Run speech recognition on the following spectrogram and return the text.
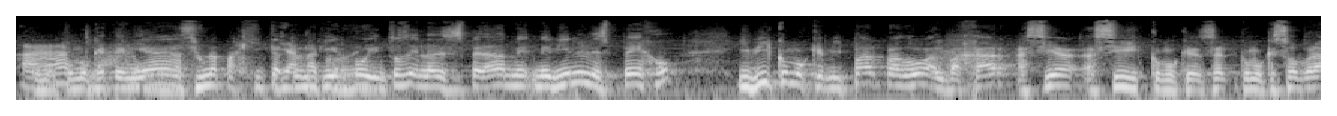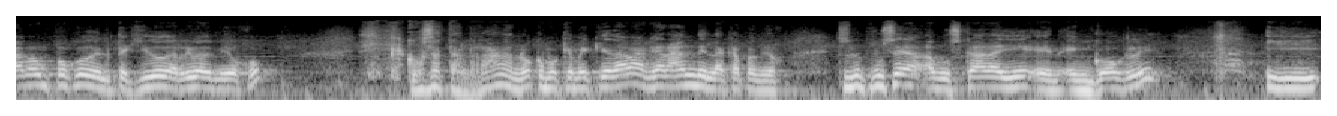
Como, Ah, como que claro, tenía güey. así una pajita Ya todo el tiempo. acordé. Y entonces en la desesperada me, me vi en el espejo y vi como que mi párpado al bajar hacía así, como que, como que sobraba un poco del tejido de arriba de mi ojo. Qué cosa tan rara, ¿no? Como que me quedaba grande la capa de mi ojo. Entonces me puse a, buscar ahí en, en Google y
